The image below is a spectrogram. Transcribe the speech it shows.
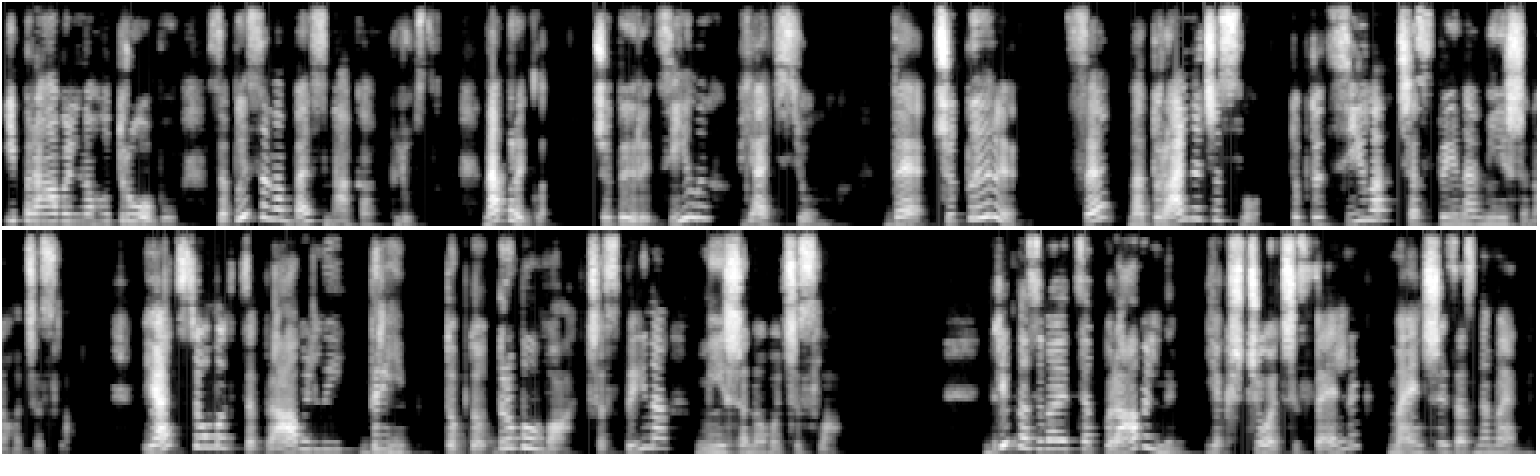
і правильного дробу, записана без знака плюс. Наприклад, 4,5, де 4 – це натуральне число, тобто ціла частина мішаного числа. 5 сьомих – це правильний дріб, тобто дробова частина мішаного числа. Дріб називається правильним, якщо чисельник менший за знаменник.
